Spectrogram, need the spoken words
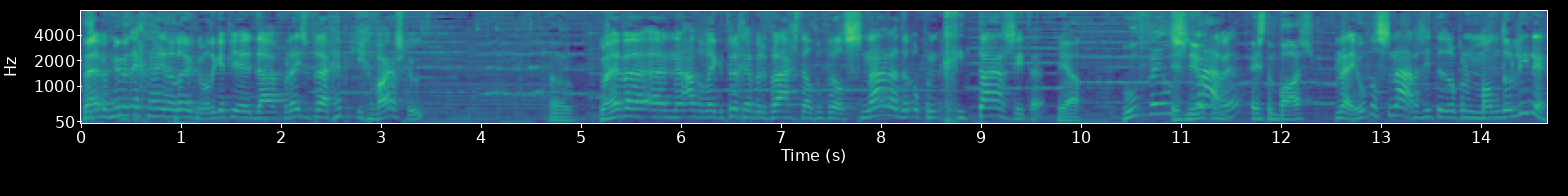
Dan heb ik nu een echt een hele leuke. Want ik heb je daar, voor deze vraag heb ik je gewaarschuwd. Oh, We hebben een aantal weken terug hebben we de vraag gesteld hoeveel snaren er op een gitaar zitten. ja. Hoeveel Is snaren? een, is het een bas? Nee, hoeveel snaren zitten er op een mandoline?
